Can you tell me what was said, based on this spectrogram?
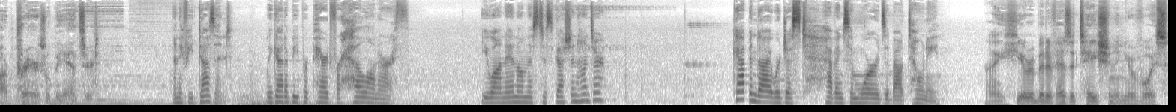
our prayers will be answered. And if he doesn't, we gotta be prepared for hell on Earth. You want in on this discussion, Hunter? Cap and I were just having some words about Tony. I hear a bit of hesitation in your voice.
